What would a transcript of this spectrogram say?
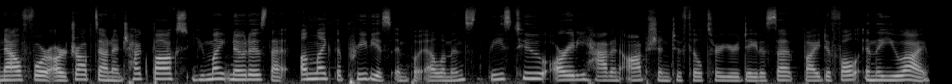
now for our dropdown and checkbox, you might notice that unlike the previous input elements, these two already have an option to filter your dataset by default in the UI.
